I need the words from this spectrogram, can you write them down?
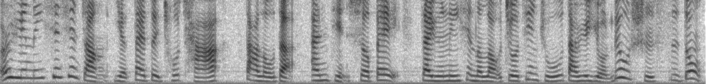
而云林县县长也带队抽查大楼的安检设备，在云林县的老旧建筑大约有六十四栋，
